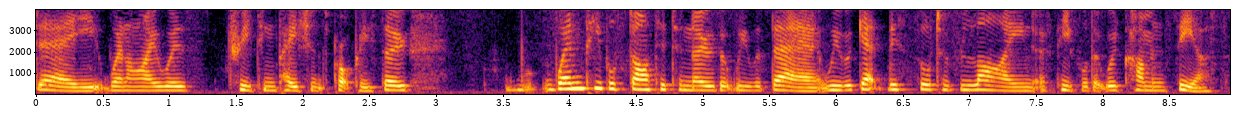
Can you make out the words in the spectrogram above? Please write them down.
day when I was treating patients properly. So when people started to know that we were there, we would get this sort of line of people that would come and see us.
